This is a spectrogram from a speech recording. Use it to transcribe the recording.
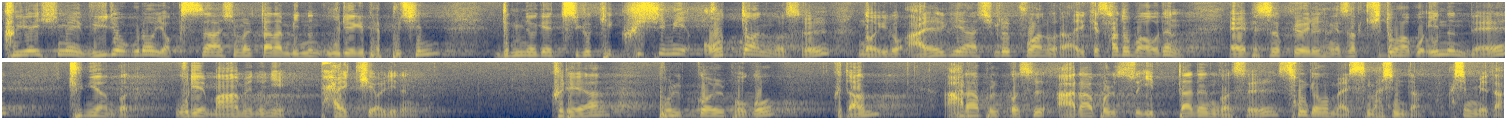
그의 힘의 위력으로 역사하심을 따라 믿는 우리에게 베푸신 능력의 지극히 크심이 어떠한 것을 너희로 알게 하시기를 구하노라. 이렇게 사도 바울은 에베소 교회를 향해서 기도하고 있는데 중요한 것 우리의 마음의 눈이 밝히 열리는 것. 그래야 볼 걸 보고 그다음 알아볼 것을 알아볼 수 있다는 것을 성경은 말씀하신다 하십니다.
